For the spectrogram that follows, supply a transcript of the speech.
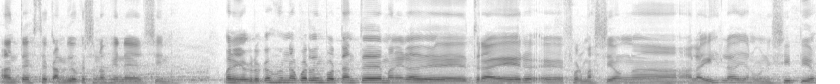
ante este cambio que se nos viene encima. Bueno, yo creo que es un acuerdo importante de manera de traer eh, formación a, la isla y al municipio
